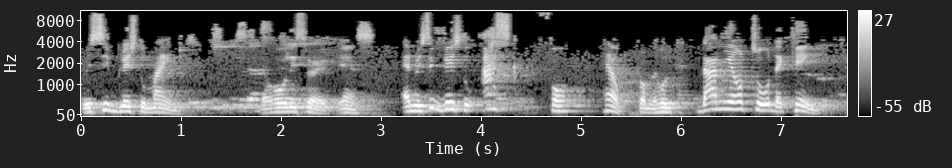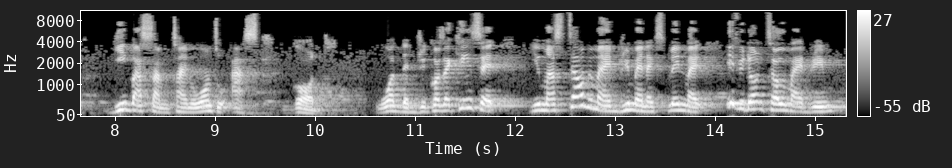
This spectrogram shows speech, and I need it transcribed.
Receive grace to mind. The Holy Spirit, yes. And receive grace to ask for help from the Holy Daniel told the king, Give us some time. We want to ask God what the dream. Because the king said, You must tell me my dream and explain my. If you don't tell me my dream,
